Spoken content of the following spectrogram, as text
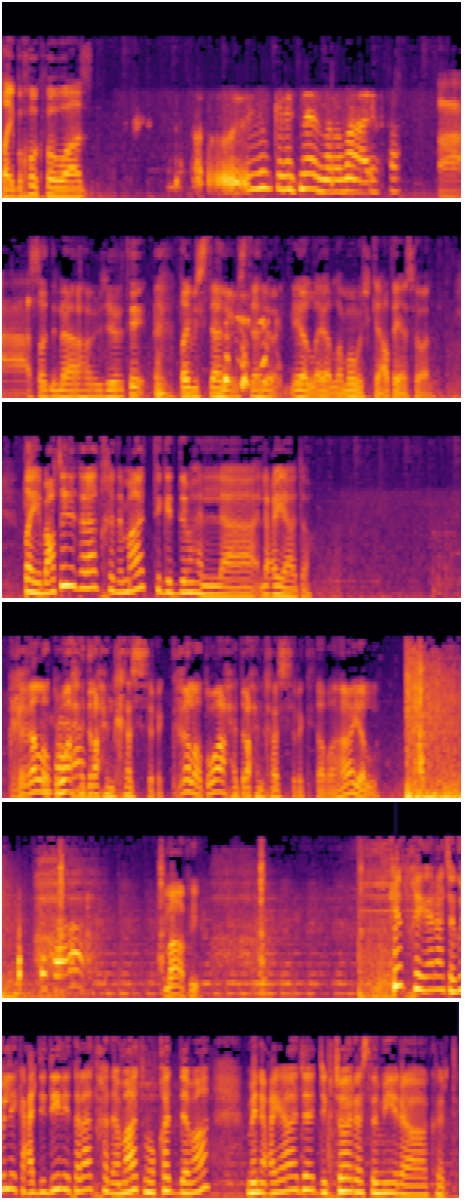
طيب أخوك فواز؟ يمكن اثنين مرة ما أعرفها. آه صدناهم شفتي؟ طيب يستاهلون يستاهلون. يلا يلا مو مشكلة أعطيها سؤال. طيب أعطيني ثلاث خدمات تقدمها ال- العيادة. غلط واحد راح نخسرك. غلط واحد راح نخسرك ترى ها يلا. ما في. كيف خيارات؟ أقول لك عددي لي ثلاث خدمات مقدمة من عيادة دكتوره سميرة كردي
